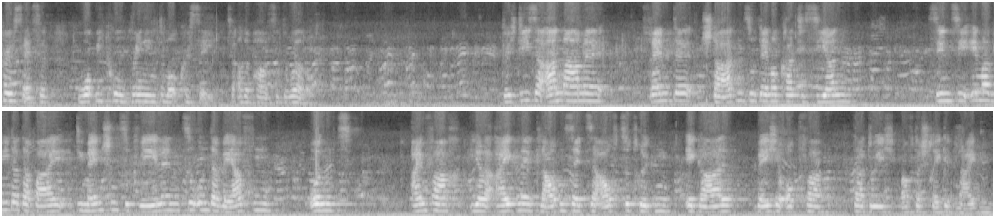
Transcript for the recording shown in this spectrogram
process of what we call bringing democracy to other parts of the world. Durch diese Annahme, fremde Staaten zu demokratisieren, sind sie immer wieder dabei, die Menschen zu quälen, zu unterwerfen und einfach ihre eigenen Glaubenssätze aufzudrücken, egal welche Opfer dadurch auf der Strecke bleiben.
